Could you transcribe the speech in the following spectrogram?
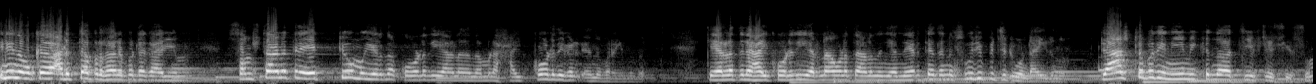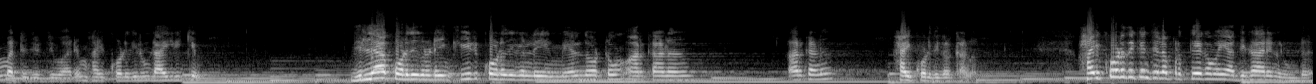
ഇനി നമുക്ക് അടുത്ത പ്രധാനപ്പെട്ട കാര്യം സംസ്ഥാനത്തിലെ ഏറ്റവും ഉയർന്ന കോടതിയാണ് നമ്മുടെ ഹൈക്കോടതികൾ എന്ന് പറയുന്നത്. കേരളത്തിലെ ഹൈക്കോടതി എറണാകുളത്താണെന്ന് ഞാൻ നേരത്തെ തന്നെ സൂചിപ്പിച്ചിട്ടുണ്ടായിരുന്നു രാഷ്ട്രപതി നിയമിക്കുന്ന ചീഫ് ജസ്റ്റിസും മറ്റ് ജഡ്ജിമാരും ഹൈക്കോടതിയിൽ ഉണ്ടായിരിക്കും ജില്ലാ കോടതികളുടെയും കീഴ്ക്കോടതികളുടെയും മേൽനോട്ടവും ആർക്കാണ്? ആർക്കാണ്? ഹൈക്കോടതികൾക്കാണ്. ഹൈക്കോടതിക്കും ചില പ്രത്യേകമായ അധികാരങ്ങളുണ്ട്.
